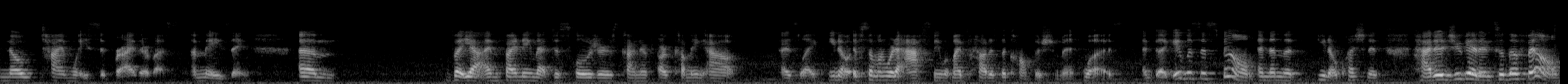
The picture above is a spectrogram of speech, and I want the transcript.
No time wasted for either of us. Amazing. Um but yeah, I'm finding that disclosures kind of are coming out as like, you know, if someone were to ask me what my proudest accomplishment was, I'd be like, it was this film. And then the, you know, question is, how did you get into the film?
